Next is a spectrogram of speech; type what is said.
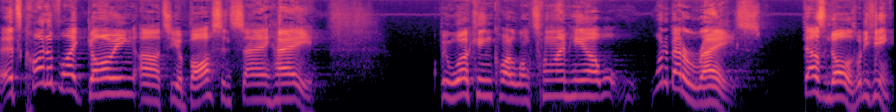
It's kind of like going uh, to your boss and saying, Hey, I've been working quite a long time here. Well, what about a raise? $1,000. What do you think?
